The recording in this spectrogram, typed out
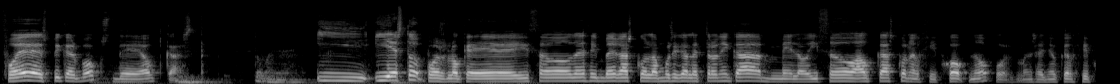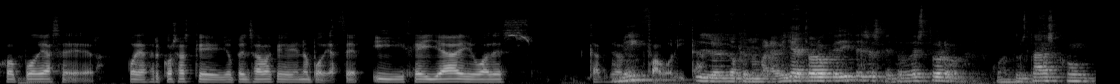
fue Speaker Box de Outcast. Y, y esto, pues lo que hizo Death in Vegas con la música electrónica, me lo hizo Outkast con el hip hop, ¿no? Pues me enseñó que el hip hop podía ser, podía hacer cosas que yo pensaba que no podía hacer. Y Hey Ya igual es canción mí, favorita. Lo, lo que me maravilla de todo lo que dices es que todo esto, lo, cuando tú estabas con-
